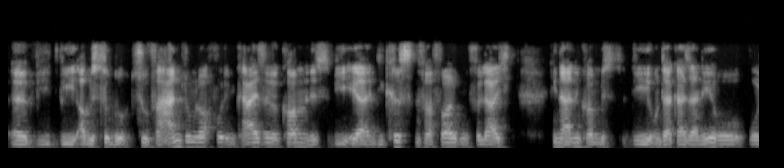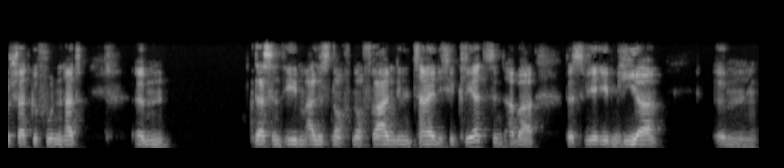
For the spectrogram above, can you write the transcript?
wie, wie, ob es zu, zu Verhandlungen noch vor dem Kaiser gekommen ist, wie er in die Christenverfolgung vielleicht hineingekommen ist, die unter Kaiser Nero wohl stattgefunden hat. Ähm, das sind eben alles noch, noch Fragen, die im Detail nicht geklärt sind, aber dass wir eben hier ähm,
